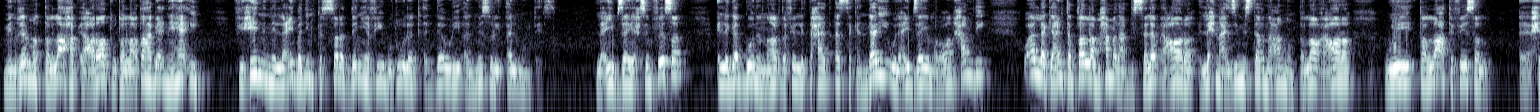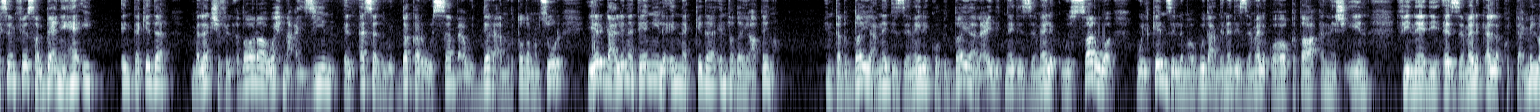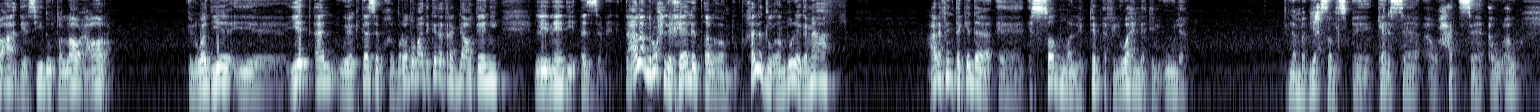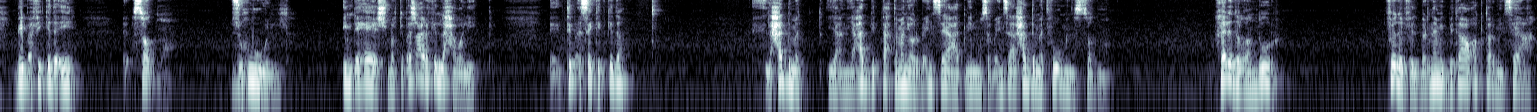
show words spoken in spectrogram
من غير ما تطلعها بإعارات وطلعتها بيع نهائي في حين إن اللعيبة دي مكسرة الدنيا في بطولة الدوري المصري الممتاز. لعيب زي حسين فيصل اللي جاب جون النهارده في الاتحاد السكندري ولعيب زي مروان حمدي وقال لك يعني أنت مطلع محمد عبد السلام إعارة اللي إحنا عايزين نستغنى عنه مطلعه إعارة وطلعت فيصل حسين فيصل بيع نهائي انت كده مالكش في الإدارة وإحنا عايزين الأسد والذكر والسبع والدرع مرتضى منصور يرجع لنا تاني لأنك كده انت ضيعتنا. انت بتضيع نادي الزمالك وبتضيع لعيبة نادي الزمالك والثروة والكنز اللي موجود عند نادي الزمالك وهو قطاع الناشئين في نادي الزمالك. قال لك كنت تعمل له عقد يا سيدي وطلعه إعارة. الواد يتقل ويكتسب خبراته وبعد كده ترجعه تاني لنادي الزمالك. تعال نروح لخالد الغندور. خالد الغندور يا جماعة عارف انت كده آه، الصدمة اللي بتبقى في الوهلة الأولى لما بيحصل آه، كارثة أو حادثة أو أو بيبقى في كده إيه؟ صدمة ذهول اندهاش ما بتبقاش عارف إيه اللي حواليك. آه، بتبقى ساكت كده لحد ما يعني يعدي بتاع 48 ساعة 72 ساعة لحد ما تفوق من الصدمة. خالد الغندور فضل في البرنامج بتاعه أكتر من ساعة.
